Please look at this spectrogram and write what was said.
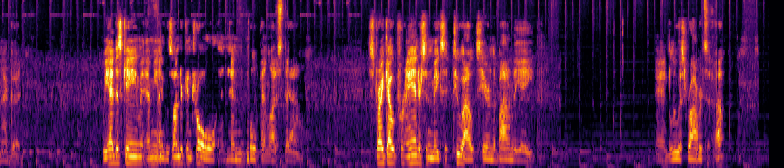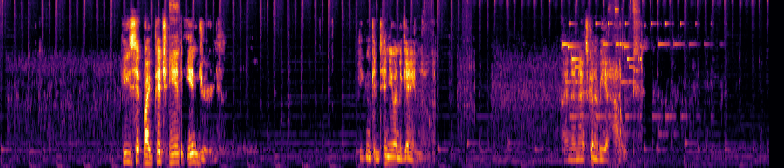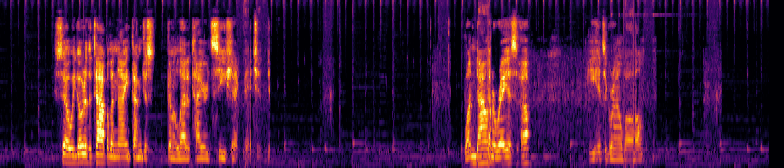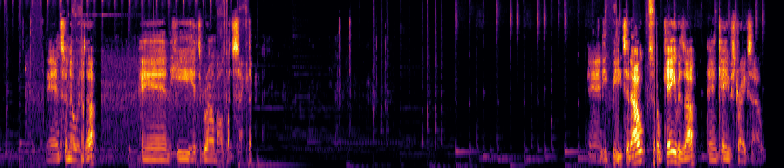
not good. We had this game. I mean, it was under control, and then the bullpen let us down. Strikeout for Anderson makes it two outs here in the bottom of the eighth, and Luis Roberts up. He's hit by pitch and injured. He can continue in the game, though. And then that's going to be an out. So we go to the top of the ninth. I'm just going to let a tired Cishek pitch it. One down, Arraez up. He hits a ground ball. And Sano is up. And he hits a ground ball to the second. And he beats it out. So Cave is up. And Cave strikes out.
